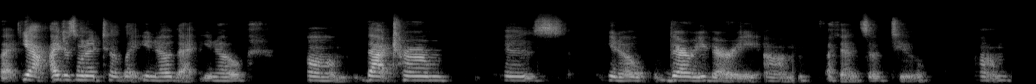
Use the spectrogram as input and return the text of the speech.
But yeah i just wanted to let you know that you know um, that term is you know very very um, offensive to um,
